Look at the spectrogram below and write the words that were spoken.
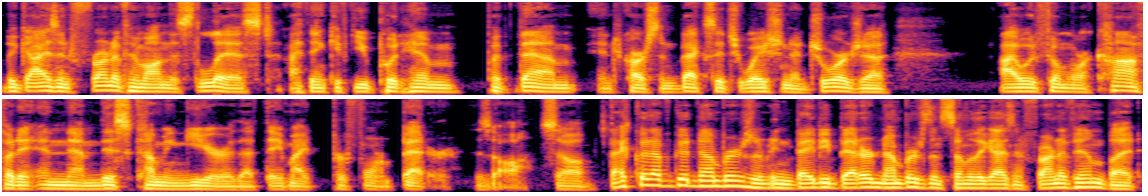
the guys in front of him on this list, I think if you put him, put them in Carson Beck's situation at Georgia, I would feel more confident in them this coming year that they might perform better, is all. So that could have good numbers. I mean, maybe better numbers than some of the guys in front of him, but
